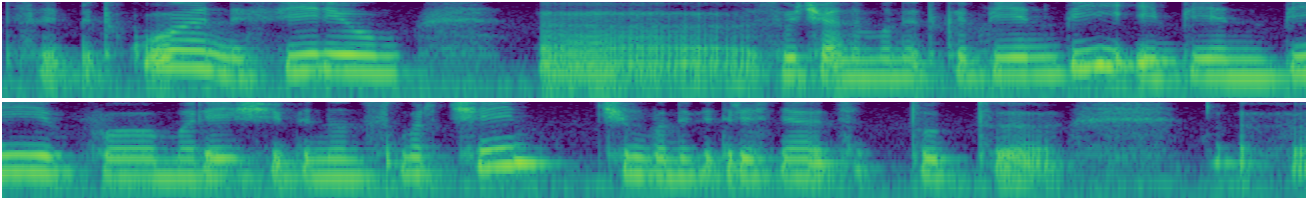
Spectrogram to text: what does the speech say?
це біткоін, ефіріум, звичайна монетка BNB і BNB в мережі Binance Smart Chain. Чим вони відрізняються? Тут е, е,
